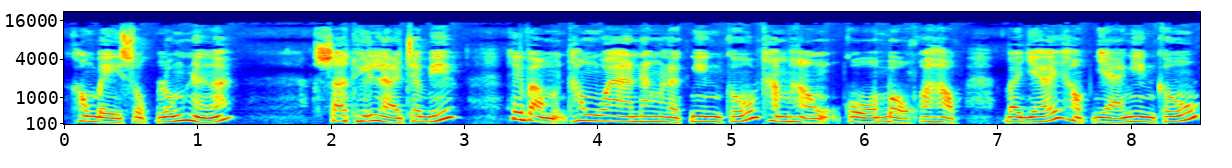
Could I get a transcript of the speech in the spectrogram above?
không bị sụt lún nữa. Sở Thủy lợi cho biết, hy vọng thông qua năng lực nghiên cứu thâm hậu của Bộ Khoa học và giới học giả nghiên cứu,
